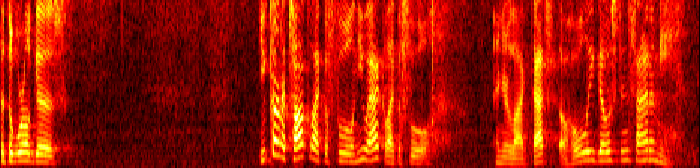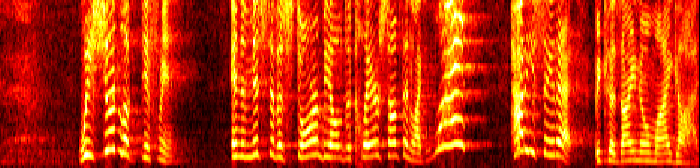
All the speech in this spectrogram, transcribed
that the world goes, You kind of talk like a fool and you act like a fool. And you're like, That's the Holy Ghost inside of me. We should look different in the midst of a storm be able to declare something like, What? How do you say that? Because I know my God.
